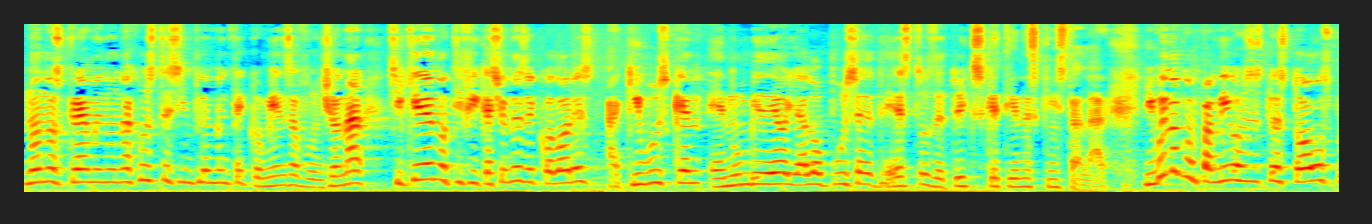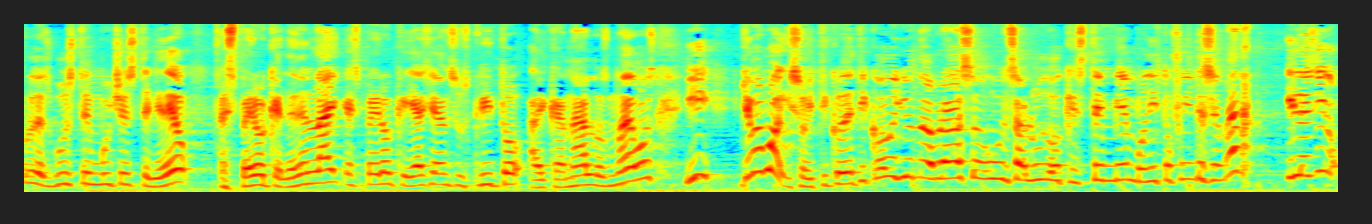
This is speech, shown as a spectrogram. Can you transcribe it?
No nos crean en un ajuste, simplemente comienza a funcionar. Si quieren notificaciones de colores, aquí busquen en un video, ya lo puse de estos de tweaks que tienes que instalar. Y bueno, compa amigos, esto es todo. Espero les guste mucho este video. Espero que le den like, espero que ya se hayan suscrito al canal los nuevos. Y yo me voy, soy Tico de Tico y un abrazo un saludo, que estén bien, bonito fin de semana. Y les digo,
